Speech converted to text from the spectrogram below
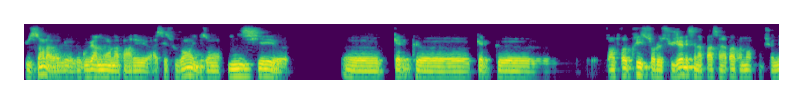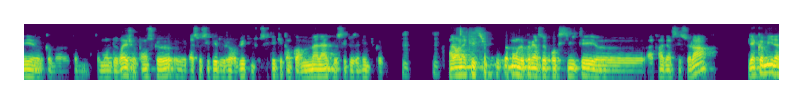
puissants. Le, gouvernement en a parlé assez souvent. Ils ont initié quelques, quelques entreprises sur le sujet, mais ça n'a pas, ça n'a pas vraiment fonctionné euh, comme, comme, comme, on le devrait. Je pense que euh, la société d'aujourd'hui est une société qui est encore malade de ces deux années du Covid. Mmh, mmh. Alors la question, comment le commerce de proximité euh, a traversé cela Bien comme il a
